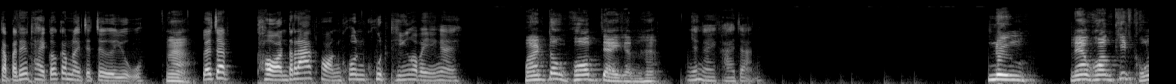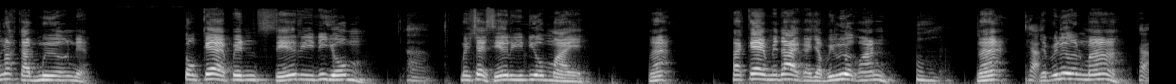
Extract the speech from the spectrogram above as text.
กับประเทศไทยก็กำลังจะเจออยู่อ่าแล้วจะถอนรากถอนคนขุดทิ้งออกไปยังไง มันต้องพร้อมใจกันฮะ ยังไงคะอาจารย์หนึ่งแนวความคิดของนักการเมืองเนี่ย ต้องแก้เป็นเสรีนิยมค่ะไม่ใช่เสรีนิยมใหม่นะ ถ้าแก้ไม่ได้ก็อย่าไปเลือกมันอืมนะค่ะอย่าไปเลือกมันมาค่ะ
